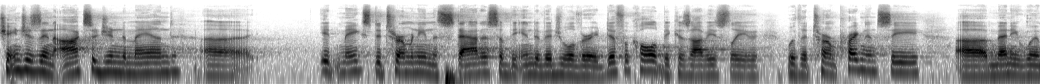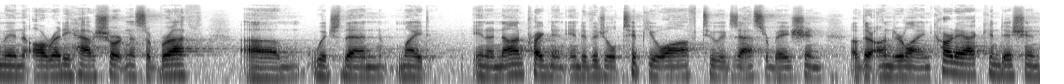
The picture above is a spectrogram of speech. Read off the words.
Changes in oxygen demand, uh, it makes determining the status of the individual very difficult because obviously with a term pregnancy, uh, many women already have shortness of breath, um, which then might in a non-pregnant individual tip you off to exacerbation of their underlying cardiac condition,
